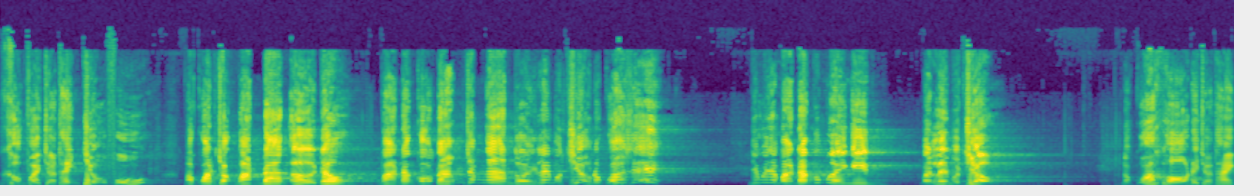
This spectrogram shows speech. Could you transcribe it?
Không phải trở thành triệu phú, mà quan trọng bạn đang ở đâu? Bạn đang có 800 ngàn rồi, lên một triệu nó quá dễ. Nhưng bây giờ bạn đang có 10 nghìn, bạn lên một triệu nó quá khó để trở thành.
